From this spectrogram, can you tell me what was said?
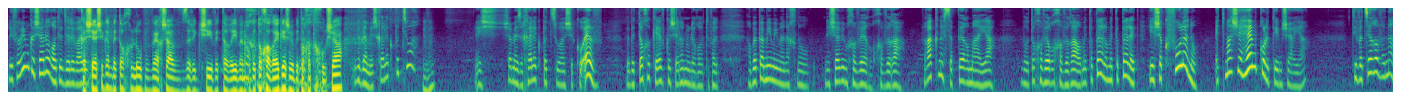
לפעמים קשה לראות את זה לבד. קשה שגם בתוך לופ, ועכשיו זה רגשי וטרי, ואנחנו נכון, בתוך הרגש ובתוך נכון. התחושה. וגם יש חלק פצוע. Mm-hmm. יש שם איזה חלק פצוע שכואב, ובתוך הכאב קשה לנו לראות. אבל הרבה פעמים אם אנחנו נשב עם חבר או חברה, ורק נספר מה היה, ואותו חבר או חברה, או מטפל או מטפלת, ישקפו לנו את מה שהם קולטים שהיה, תיווצר הבנה.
